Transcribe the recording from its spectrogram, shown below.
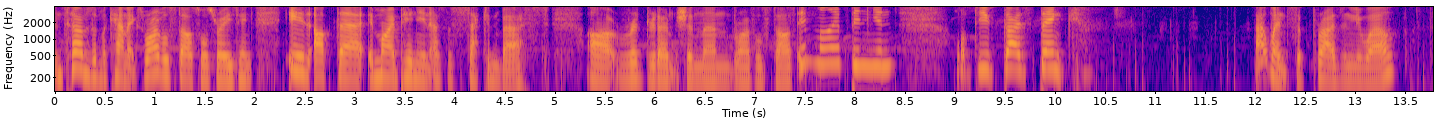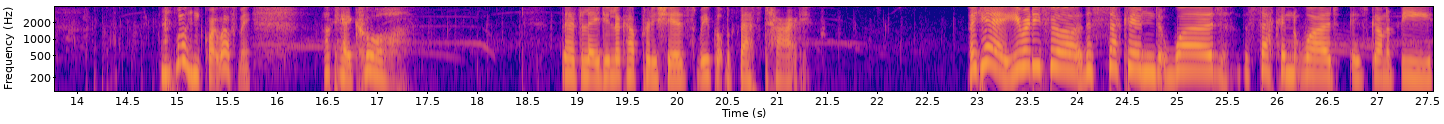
in terms of mechanics, Rival Stars Horse Racing is up there, in my opinion, as the second best. Uh, Red Redemption, then Rival Stars, in my opinion. What do you guys think? That went surprisingly well. it went quite well for me. Okay, cool. There's a lady. Look how pretty she is. We've got the best tack. Okay, you ready for the second word? The second word is gonna be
